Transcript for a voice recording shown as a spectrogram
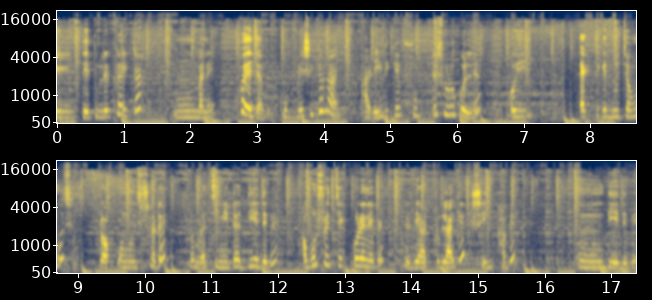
এই তেঁতুলের কাইটা মানে হয়ে যাবে, খুব বেশি তো নয়। আর এইদিকে ফুটতে শুরু করলে ওই এক থেকে দু চামচ টক অনুসারে তোমরা চিনিটা দিয়ে দেবে, অবশ্যই চেক করে নেবে, যদি আর একটু লাগে সেইভাবে দিয়ে দেবে।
